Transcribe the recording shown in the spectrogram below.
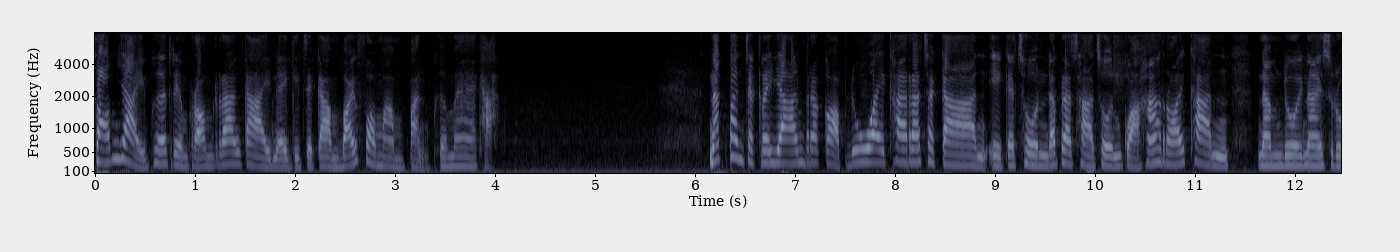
ซ้อมใหญ่เพื่อเตรียมพร้อมร่างกายในกิจกรรม Bike for Mom ปั่นเพื่อแม่ค่ะ นักปั่นจักรยานประกอบด้วยข้าราชการ เอกชน และประชาชนกว่า 500 คันนำโดยนายสุร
